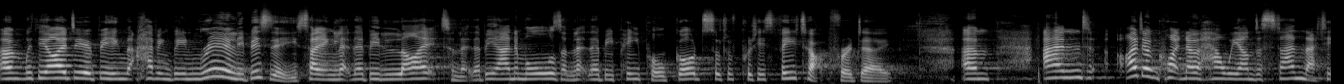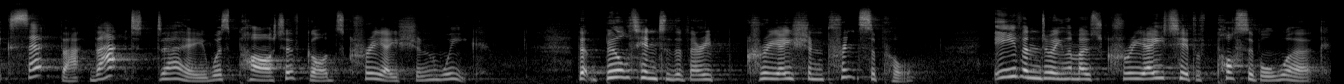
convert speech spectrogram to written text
Um, with the idea being that having been really busy, saying, let there be light and let there be animals and let there be people, God sort of put his feet up for a day. Um, and I don't quite know how we understand that, except that that day was part of God's creation week. That built into the very creation principle, even doing the most creative of possible work,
